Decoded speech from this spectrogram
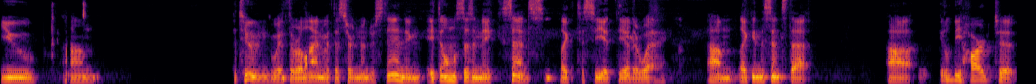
you um, attune with or align with a certain understanding, it almost doesn't make sense, like to see it the other way. Um, like in the sense that uh, it'll be hard to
